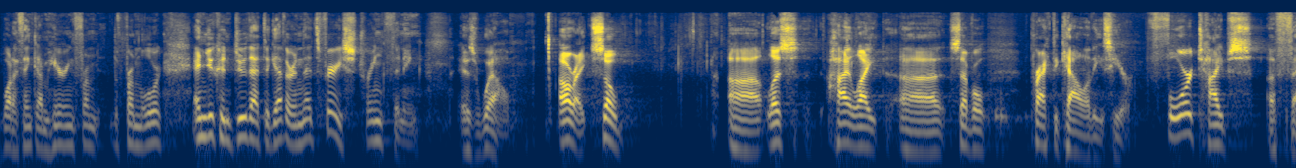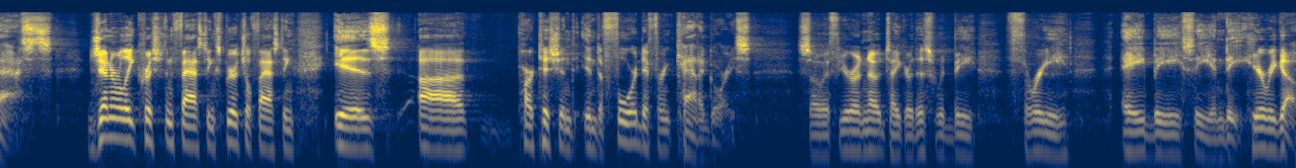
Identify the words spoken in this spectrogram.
what I think I'm hearing from, from the Lord. And you can do that together, and that's very strengthening as well. All right, so uh, let's highlight uh, several practicalities here. Four types of fasts. Generally, Christian fasting, spiritual fasting, is uh, partitioned into four different categories. So if you're a note taker, this would be three A, B, C, and D. Here we go.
